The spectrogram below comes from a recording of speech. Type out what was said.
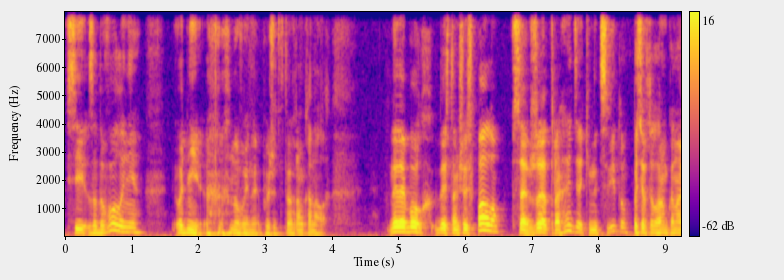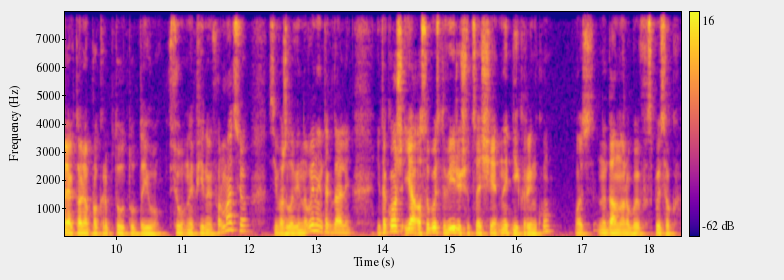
всі задоволені. Одні новини пишуть в телеграм-каналах. Не дай Бог, десь там щось впало, все, вже трагедія, кінець світу. Ось я в телеграм-каналі актуально про крипту тут даю всю необхідну інформацію, всі важливі новини і так далі. І також я особисто вірю, що це ще не пік ринку. Ось недавно робив список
